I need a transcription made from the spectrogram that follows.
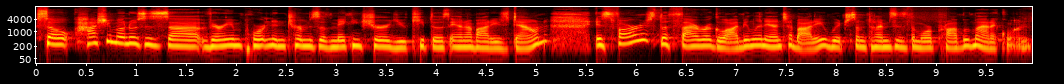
So Hashimoto's is uh, very important in terms of making sure you keep those antibodies down. As far as the thyroglobulin antibody, which sometimes is the more problematic one,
